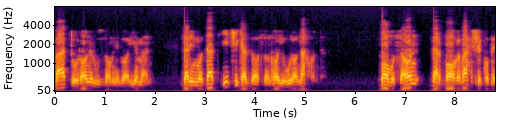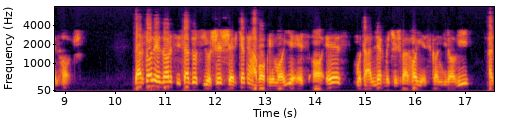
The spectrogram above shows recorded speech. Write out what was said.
بعد دوران روزنامهنگاری من. در این مدت هیچ یک از داستانهای او را نخواندم. با مستعان در باغ وحش کپنهاگ در سال 1336 شرکت هواپیمایی SAS متعلق به کشورهای اسکاندیناوی از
